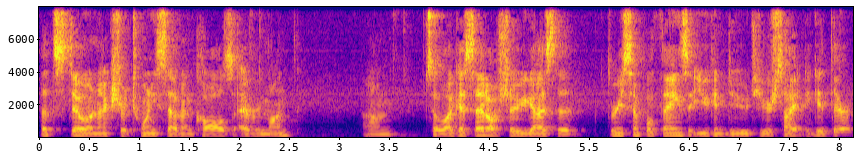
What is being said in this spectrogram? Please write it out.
That's still an extra 27 calls every month. Um, so like I said, I'll show you guys the three simple things that you can do to your site to get there.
